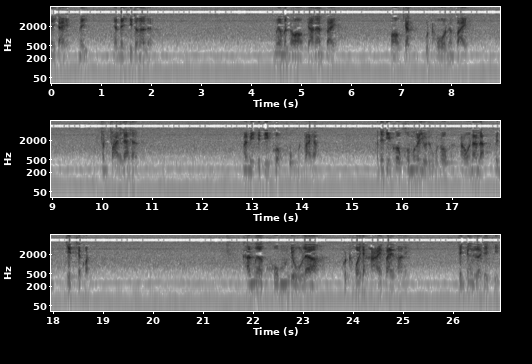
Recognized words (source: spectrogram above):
ในใจในในจิตตรงนั้นแหละเมื่อมันออกจากนั้นไป ออกจากพุทโธนั้นไป มันไปแล้วนะ ไม่มีทิฏฐิควบคุมมันไปครับทิฏฐิควบคุมมันก็อยู่ที่พุทโธเอานั่นแหละเป็นจิตเสียก่อนคันเมื่อคุมอยู่แล้วพุทโธจะหายไปค่ะนี่จึงจึงเหลือแต่จิต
